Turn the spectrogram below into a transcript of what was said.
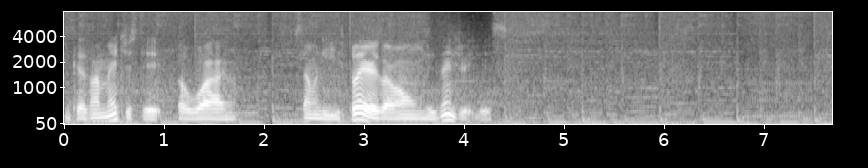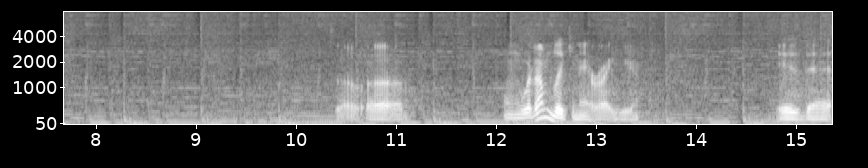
Because I'm interested of why some of these players are on these injury lists. So, uh, what I'm looking at right here is that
